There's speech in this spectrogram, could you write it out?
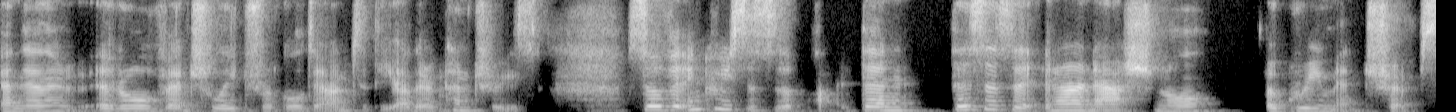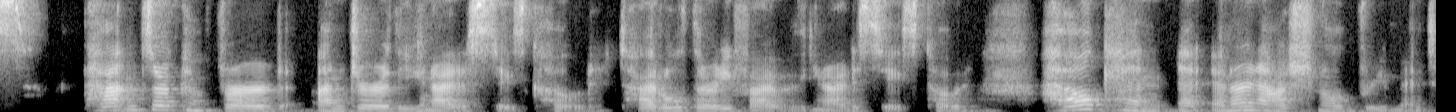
and then it'll eventually trickle down to the other countries. So if it increases supply, then this is an international agreement trips patents are conferred under the United States Code, Title 35 of the United States Code. How can an international agreement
